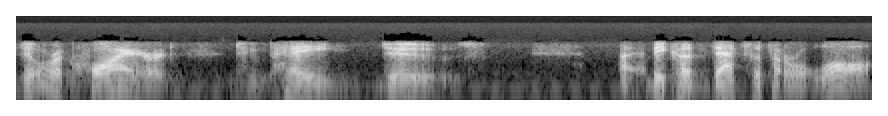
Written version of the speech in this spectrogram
still required to pay dues uh, because that's the federal law.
